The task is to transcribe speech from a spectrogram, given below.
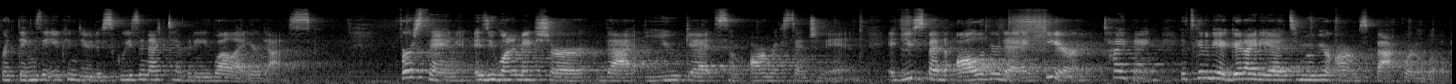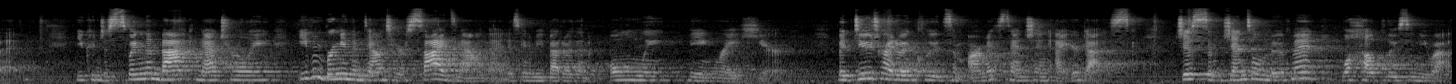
for things that you can do to squeeze in activity while at your desk. First thing is you want to make sure that you get some arm extension in. If you spend all of your day here typing, it's going to be a good idea to move your arms backward a little bit. You can just swing them back naturally. Even bringing them down to your sides now and then is going to be better than only being right here. But do try to include some arm extension at your desk. Just some gentle movement will help loosen you up.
